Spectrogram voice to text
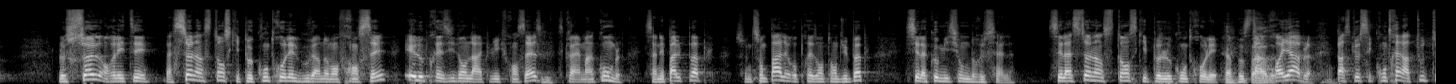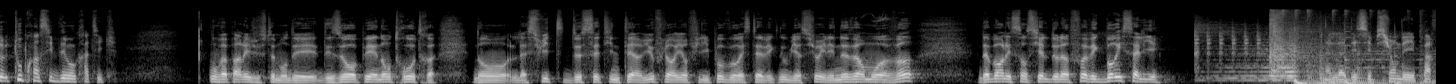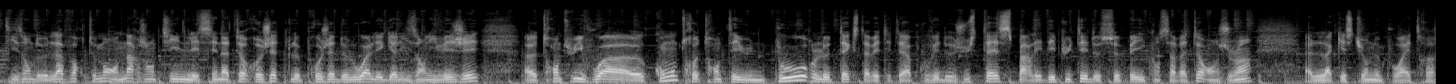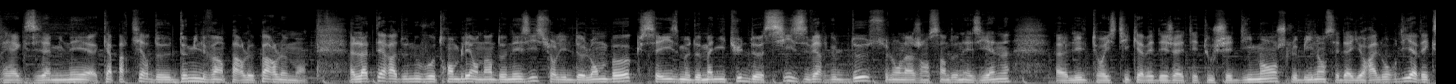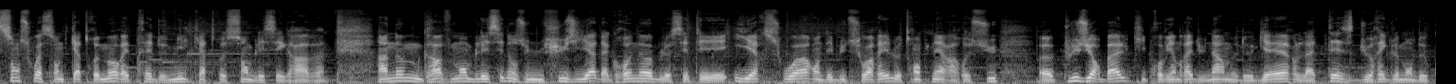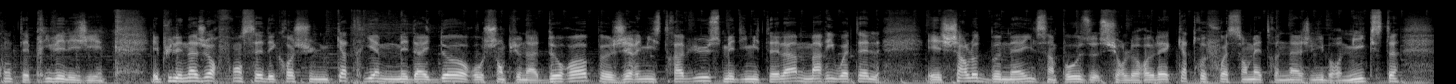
le seul, en réalité, la seule instance qui peut contrôler le gouvernement français et le président de la République française, mmh. c'est quand même un comble. Ça n'est pas le peuple. Ce ne sont pas les représentants du peuple, c'est la Commission de Bruxelles. C'est la seule instance qui peut le contrôler. C'est incroyable, parce que c'est contraire à tout, tout, principe démocratique. On va parler justement des, des, Européennes, entre autres, dans la suite de cette interview. Florian Philippot, vous restez avec nous, bien sûr. Il est 9h moins 20. D'abord, l'essentiel de l'info avec Boris Allier. La déception des partisans de l'avortement en Argentine. Les sénateurs rejettent le projet de loi légalisant l'IVG. 38 euh, voix euh, contre, 31 pour. Le texte avait été approuvé de justesse par les députés de ce pays conservateur en juin. La question ne pourra être réexaminée qu'à partir de 2020 par le Parlement. La terre a de nouveau tremblé en Indonésie sur l'île de Lombok, séisme de magnitude 6,2 selon l'agence indonésienne. Euh, l'île touristique avait déjà été touchée dimanche. Le bilan s'est d'ailleurs alourdi avec 164 morts et près de 1400 blessés graves. Un homme gravement blessé dans une fusillade à Grenoble. C'était hier soir en début de soirée. Le trentenaire a reçu euh, plusieurs balles qui proviendraient d'une arme de guerre. La thèse du règlement de de est privilégié. Et puis les nageurs français décrochent une quatrième médaille d'or au championnat d'Europe. Jérémy Stravius, Mehdi Mitella, Marie Wattel et Charlotte Bonnet, s'imposent sur le relais 4 fois 100 mètres nage libre mixte.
